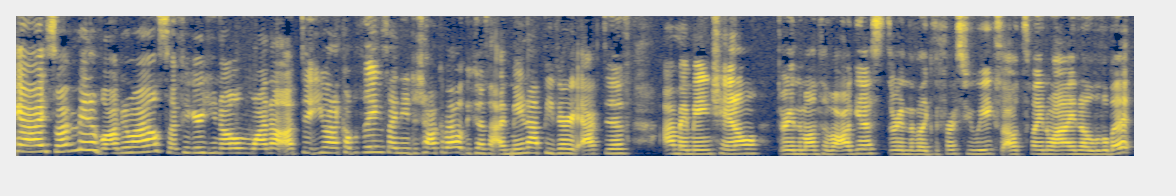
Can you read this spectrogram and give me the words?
guys, so I haven't made a vlog in a while, so I figured, you know, why not update you on a couple things I need to talk about because I may not be very active on my main channel during the month of August, during the like the first few weeks. I'll explain why in a little bit.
